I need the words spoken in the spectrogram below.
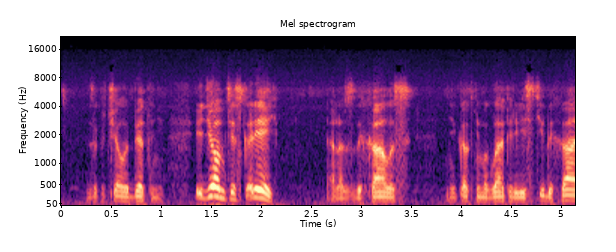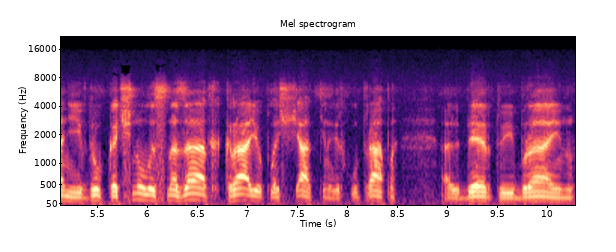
— закричала Беттани. «Идемте скорей!» Она вздыхалась, никак не могла перевести дыхание, и вдруг качнулась назад к краю площадки наверху трапа. Альберту и Брайну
